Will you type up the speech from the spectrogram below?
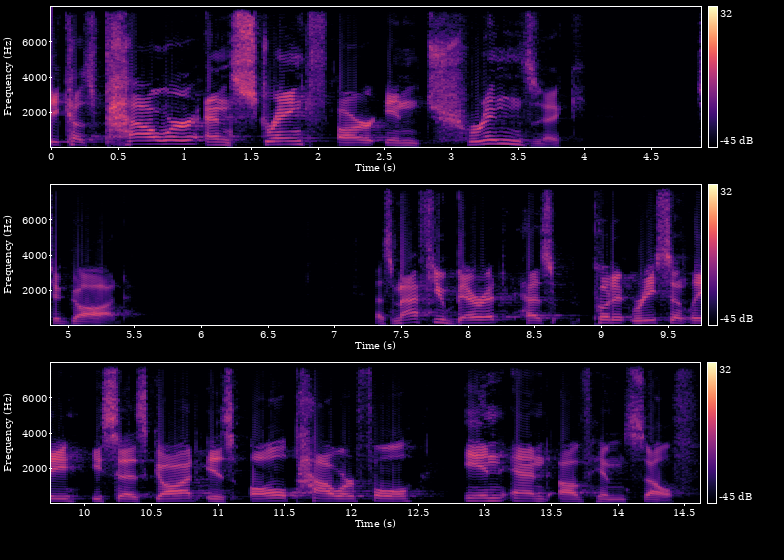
Because power and strength are intrinsic to God. As Matthew Barrett has put it recently, he says, God is all powerful in and of himself.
